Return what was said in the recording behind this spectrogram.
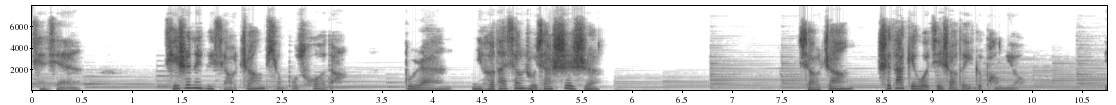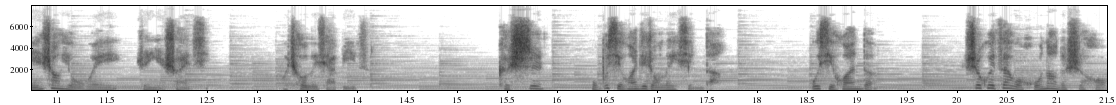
浅浅，其实那个小张挺不错的，不然你和他相处下试试。”小张是他给我介绍的一个朋友，年少有为，人也帅气。我抽了一下鼻子，可是我不喜欢这种类型的，我喜欢的是会在我胡闹的时候。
